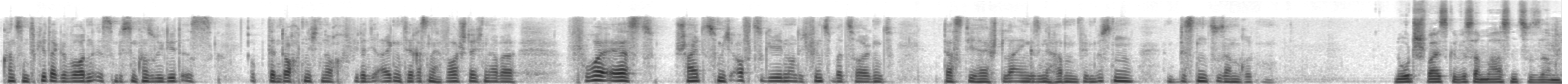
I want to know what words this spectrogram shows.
konzentrierter geworden ist, ein bisschen konsolidiert ist, ob denn doch nicht noch wieder die eigenen Interessen hervorstechen. Aber vorerst scheint es für mich aufzugehen und ich finde es überzeugend, dass die Hersteller eingesehen haben, wir müssen ein bisschen zusammenrücken. Notschweiß gewissermaßen zusammen.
